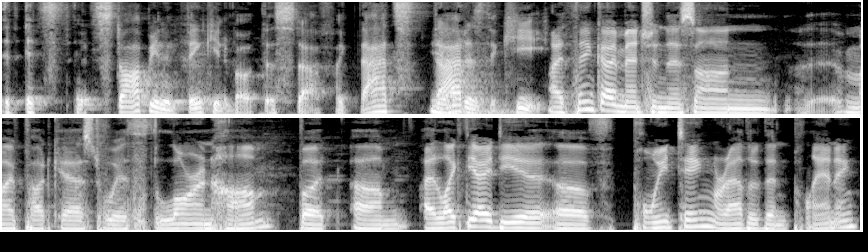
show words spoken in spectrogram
it, it's it's stopping and thinking about this stuff. Like that's yeah. that is the key. I think I mentioned this on uh, my podcast with Lauren Hom, but um, I like the idea of pointing rather than planning.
